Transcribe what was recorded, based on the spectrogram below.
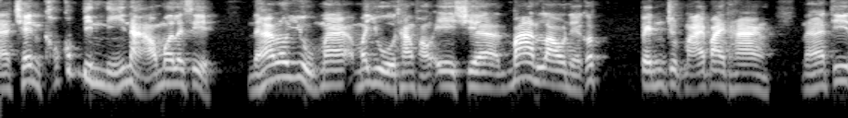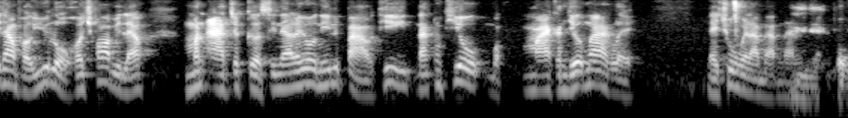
นะ เช่นเขาก็บินหนีหนาวมาเลยสินะครับเราอยู่มามาอยู่ทางฝั่งเอเชียบ้านเราเนี่ยก็เป็นจุดหมายปลายทางนะที่ทางฝั่งยุโรปเขาชอบอยู่แล้ว มันอาจจะเกิดซีนารีโอนี้หรือเปล่าที่นักท่องเที่ยวบอกมากันเยอะมากเลย ในช่วงเวลาแบบนั้น ผม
